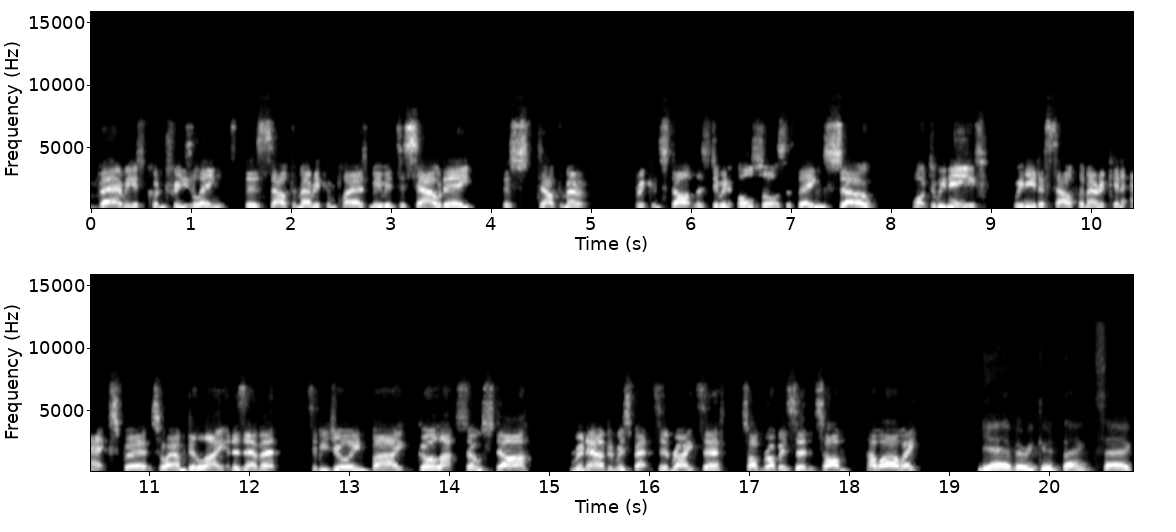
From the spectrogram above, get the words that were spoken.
various countries linked. There's South American players moving to Saudi. There's South American startlets doing all sorts of things. So, what do we need? We need a South American expert. So, I am delighted as ever to be joined by Golazo star, renowned and respected writer Tom Robinson. Tom, how are we? Yeah, very good. Thanks. Uh,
